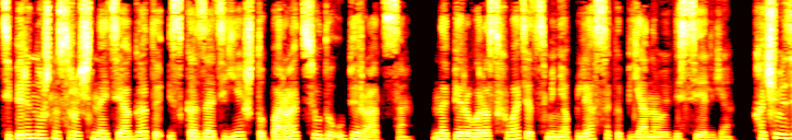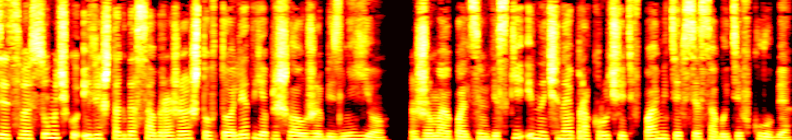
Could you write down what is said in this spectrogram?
Теперь нужно срочно найти Агату и сказать ей, что пора отсюда убираться. На первый раз хватит с меня плясок и пьяного веселья. Хочу взять свою сумочку и лишь тогда соображаю, что в туалет я пришла уже без нее. Сжимаю пальцем виски и начинаю прокручивать в памяти все события в клубе.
